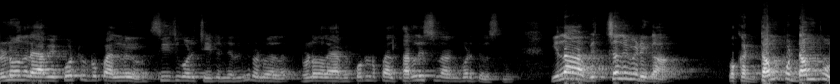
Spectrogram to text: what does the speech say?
రెండు వందల యాభై కోట్ల రూపాయలను సీజ్ కూడా చేయడం జరిగింది. రెండు వేల రెండు వందల యాభై కోట్ల రూపాయలు తరలిస్తున్నారని కూడా తెలుస్తుంది. ఇలా విచ్చలవిడిగా ఒక డంపు డంపు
